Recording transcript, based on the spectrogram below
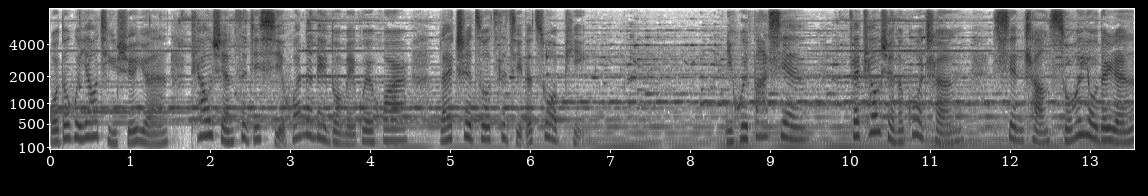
我都会邀请学员挑选自己喜欢的那朵玫瑰花。来制作自己的作品，你会发现，在挑选的过程，现场所有的人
